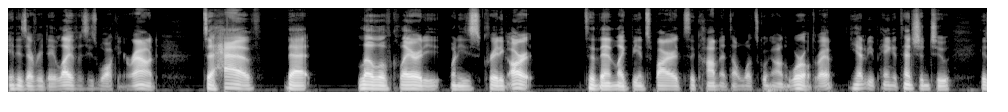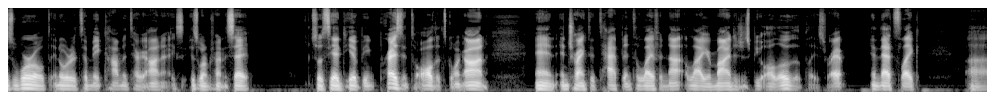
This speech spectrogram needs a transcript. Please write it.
in his everyday life as he's walking around to have that level of clarity when he's creating art to then like be inspired to comment on what's going on in the world right he had to be paying attention to his world in order to make commentary on it is, is what I'm trying to say. So it's the idea of being present to all that's going on and and trying to tap into life and not allow your mind to just be all over the place, right? And that's like uh,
